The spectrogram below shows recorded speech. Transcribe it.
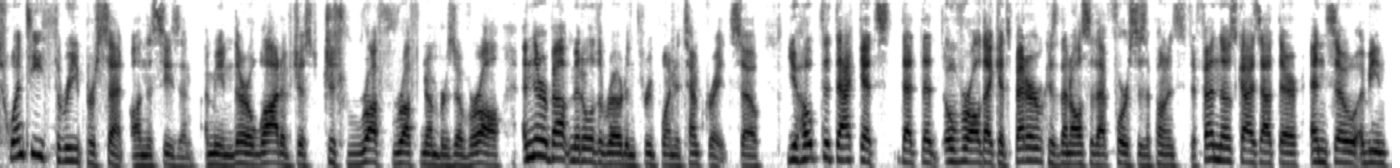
23% on the season. I mean, there are a lot of just, just rough, rough numbers overall. And they're about middle of the road in three point attempt rate. So you hope that that gets, that, that overall that gets better because then also that forces opponents to defend those guys out there. And so, I mean,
